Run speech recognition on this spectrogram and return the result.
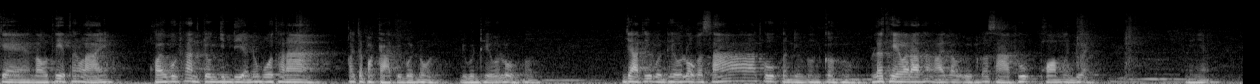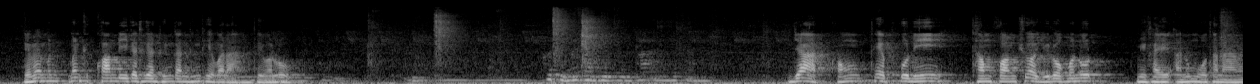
แก่เหล่าเทพทั้งหลาย ขอให้พวกท่านจงยินดีอนุโมทนาก็จะประกาศอยู่บนโน่นอยู่บนเทวโลกโน่นญาติที่บนเทวโลกก็สาธุกันอยู่โน่นก็หึมแล้วเทวดาทั้งหลายเราอื่นก็สาธุพร้อมกันด้วยอย่างเงี้ยเห็นไหมมันมันความดีกระเทือนถึงกันถึงเทวดาเทวโลกเขาถึงไม่ทำบุญบนพระนี่กัน ญาติของเทพผู้นี้ทำความชั่วอยู่โลกมนุษย์ มีใครอนุโมทนาไหม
